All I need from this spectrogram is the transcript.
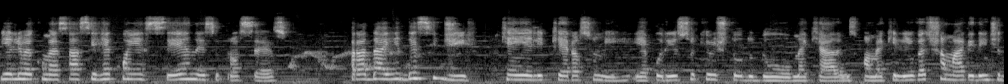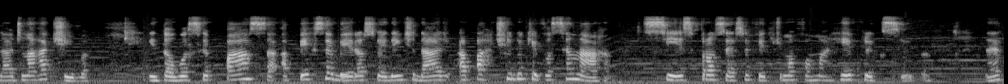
E ele vai começar a se reconhecer nesse processo para daí decidir quem ele quer assumir. E é por isso que o estudo do McAdams com a McLean vai chamar identidade narrativa. Então você passa a perceber a sua identidade a partir do que você narra, se esse processo é feito de uma forma reflexiva, né?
